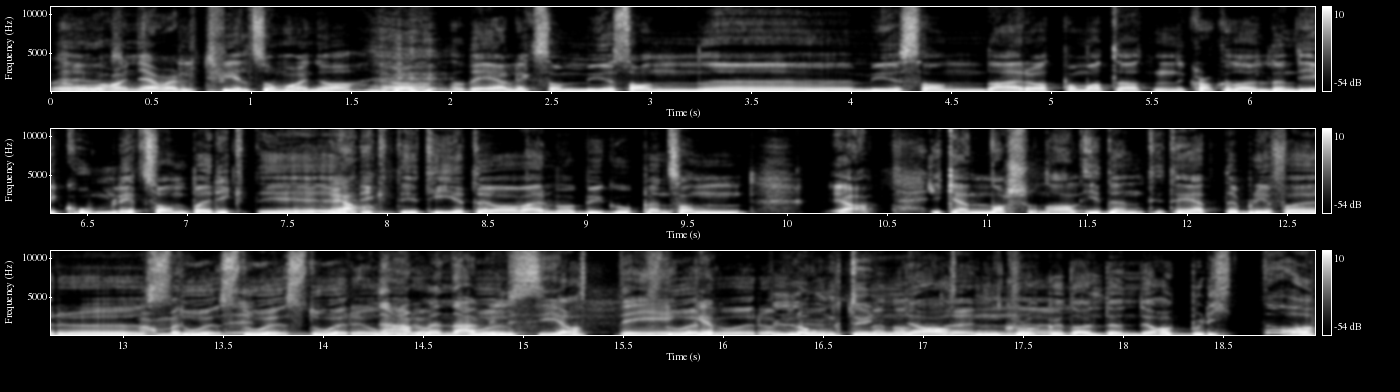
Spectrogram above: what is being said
Og han er vel tvilsom, han òg. Ja, det er liksom mye sånn, eh, mye sånn der, og at på en måte at en Crocodile Dundee kom litt sånn på riktig, Ja. riktig tid til å være med å bygge opp en sånn, ja, ikke en nasjonal identitet, det blir for uh, Ja, men- store, sto, store ord. Nei, men jeg vil si at det er ikke langt unna at en den, Crocodile Dundee har blitt det. da.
